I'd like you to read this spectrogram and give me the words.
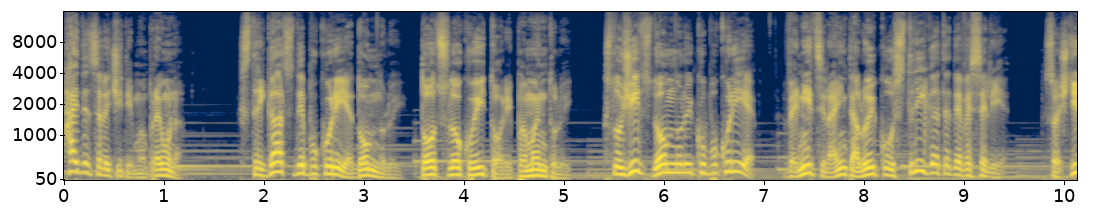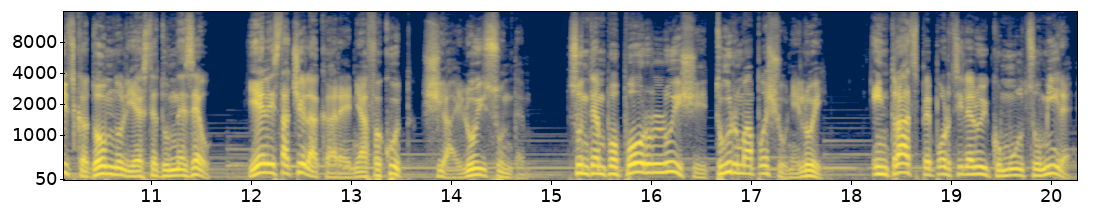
Haideți să le citim împreună. Strigați de bucurie Domnului, toți locuitorii pământului. Slujiți Domnului cu bucurie, veniți înaintea Lui cu strigăte de veselie. Să știți că Domnul este Dumnezeu. El este acela care ne-a făcut și ai Lui suntem. Suntem poporul Lui și turma pășunii Lui. Intrați pe porțile lui cu mulțumire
